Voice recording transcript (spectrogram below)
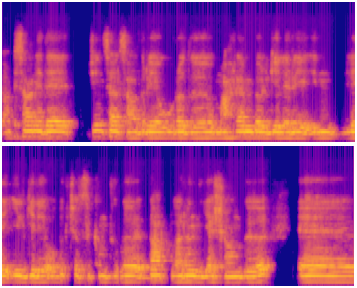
hapishanede cinsel saldırıya uğradığı, mahrem bölgeleriyle ilgili oldukça sıkıntılı darpların yaşandığı, e,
